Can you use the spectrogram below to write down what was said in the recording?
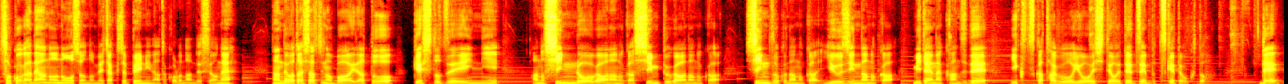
そこがね、あの、 Notion のめちゃくちゃ便利なところなんですよね。なんで私たちの場合だと、ゲスト全員に、あの、新郎側なのか、新婦側なのか、親族なのか、友人なのか、みたいな感じで、いくつかタグを用意しておいて全部つけておくと。で、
